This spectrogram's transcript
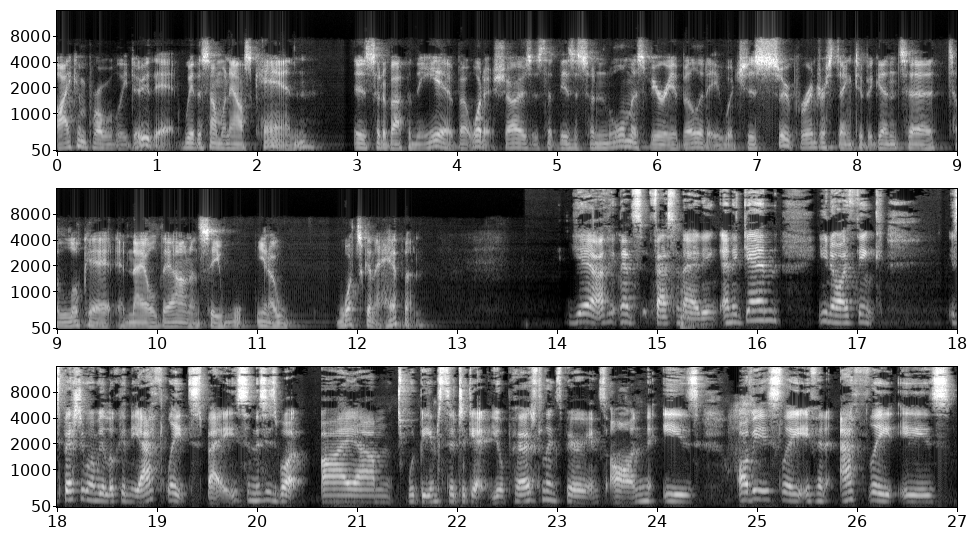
I can probably do that. Whether someone else can is sort of up in the air, but what it shows is that there's this enormous variability, which is super interesting to begin to to look at and nail down and see, you know, what's going to happen. Yeah, I think that's fascinating. And again, you know, I think especially when we look in the athlete space, and this is what I um, would be interested to get your personal experience on, is obviously if an athlete is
